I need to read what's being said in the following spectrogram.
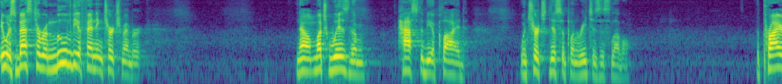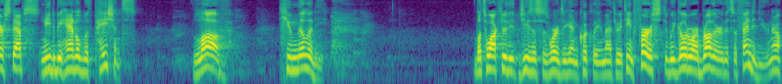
it was best to remove the offending church member. Now, much wisdom has to be applied when church discipline reaches this level. The prior steps need to be handled with patience, love, humility, Let's walk through Jesus' words again quickly in Matthew 18. First, we go to our brother that's offended you. Now,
